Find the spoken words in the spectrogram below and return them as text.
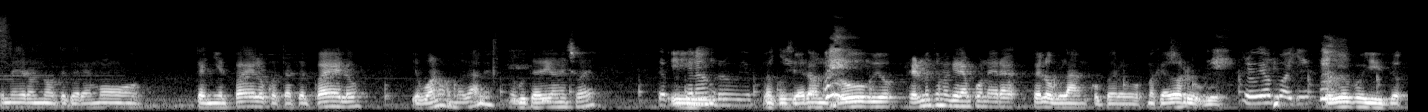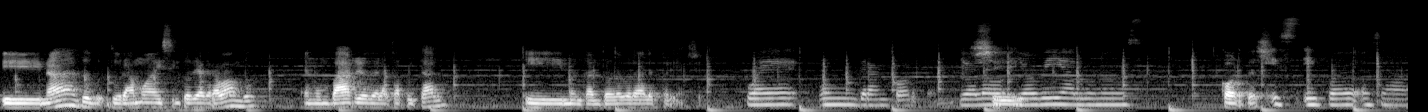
y me dijeron, no, te queremos teñir el pelo, cortarte el pelo. Y bueno, vamos a darle, lo que ustedes digan eso es. Te pusieron rubio. Me pusieron rubio. Realmente me querían poner pelo blanco, pero me quedó rubio. rubio pollito. rubio pollito. Y nada, duramos ahí cinco días grabando en un barrio de la capital y me encantó de verdad la experiencia. Fue un gran corte. Yo, lo, yo vi algunos cortes. Y, y fue, o sea...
